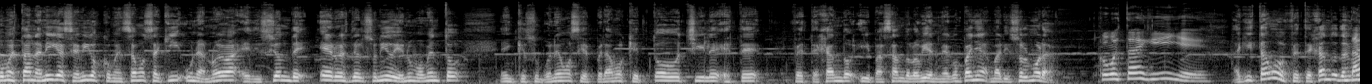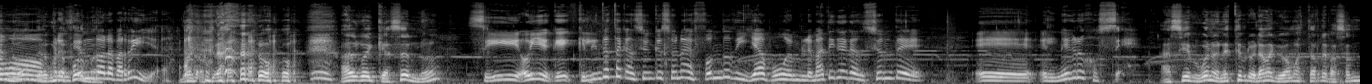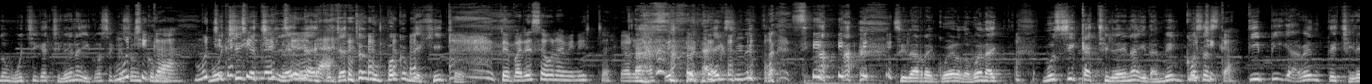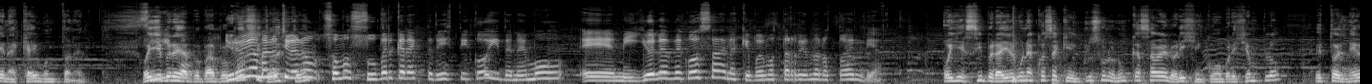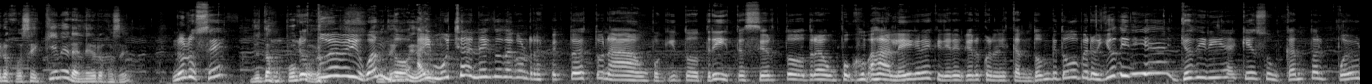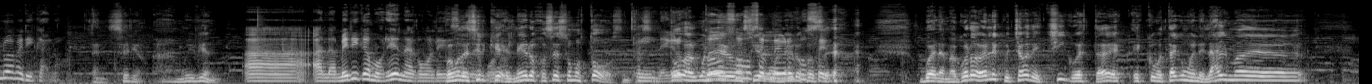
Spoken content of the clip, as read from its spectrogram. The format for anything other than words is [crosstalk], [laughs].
¿Cómo están amigas y amigos? Comenzamos aquí una nueva edición de Héroes del Sonido y en un momento en que suponemos y esperamos que todo Chile esté festejando y pasándolo bien. Me acompaña Marisol Mora. ¿Cómo estás, Guille? Aquí estamos festejando también, estamos ¿no? De alguna prendiendo la parrilla. Bueno, claro, [laughs] algo hay que hacer, ¿no? Sí, oye, qué, qué linda esta canción que suena de fondo de Yapu, emblemática canción de eh, El Negro José. Así es, bueno, en este programa que vamos a estar repasando música chilena y cosas que son como música chilena, chilena. Es que ya estoy un poco viejito. [laughs] ¿Te parece a una ministra que habla así? [laughs] la ex ministra. [laughs] sí. sí la recuerdo. Bueno, hay música chilena y también cosas música. típicamente chilenas, que hay montones. Oye, Sí, pero ya, para propósito Yo creo que además de los esto- chilenos somos súper característicos y tenemos eh, millones de cosas de las que podemos estar riéndonos todo el día. Oye, sí, pero hay algunas cosas que incluso uno nunca sabe el origen, como por ejemplo, esto del negro José. ¿Quién era el negro José? No lo sé. Yo tampoco. Lo estuve averiguando. Hay muchas anécdotas con respecto a esto, una un poquito triste, ¿cierto? Otra un poco [laughs] más alegre que tienen que ver con el candombe y todo, pero yo diría, yo diría que es un canto al pueblo americano. ¿En serio? Ah, muy bien. A, a la América Morena, como le dicen. Podemos decir que el negro José somos todos. Entonces. El negro- todos alguna todos vez somos sido el negro José. [laughs] bueno, me acuerdo de haberle escuchado de chico esta. Es, es como está como en el alma de,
